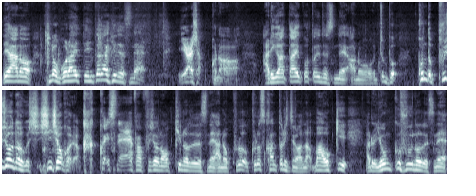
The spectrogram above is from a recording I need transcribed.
であの昨日ご来店いただきですね。よいしょ。このありがたいことにですねあのちょっと今度プジョーの新車これかっこいいですね。やっぱプジョーの大きいのでですねあのクロクロスカントリーっていうのはまあ大きいあの四駆風のですね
